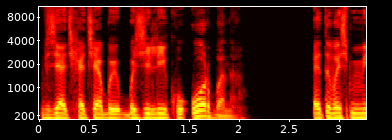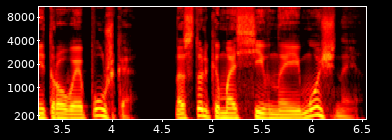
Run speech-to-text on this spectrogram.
Взять хотя бы базилику Орбана. Эта восьмиметровая пушка настолько массивная и мощная,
